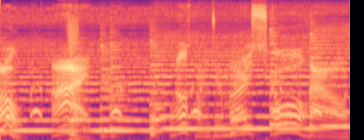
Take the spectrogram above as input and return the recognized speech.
Oh, hi. Welcome to my schoolhouse.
